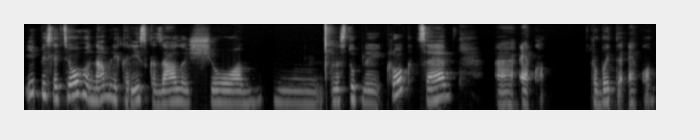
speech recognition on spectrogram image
І після цього нам лікарі сказали, що наступний крок це е, еко, робити еко.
